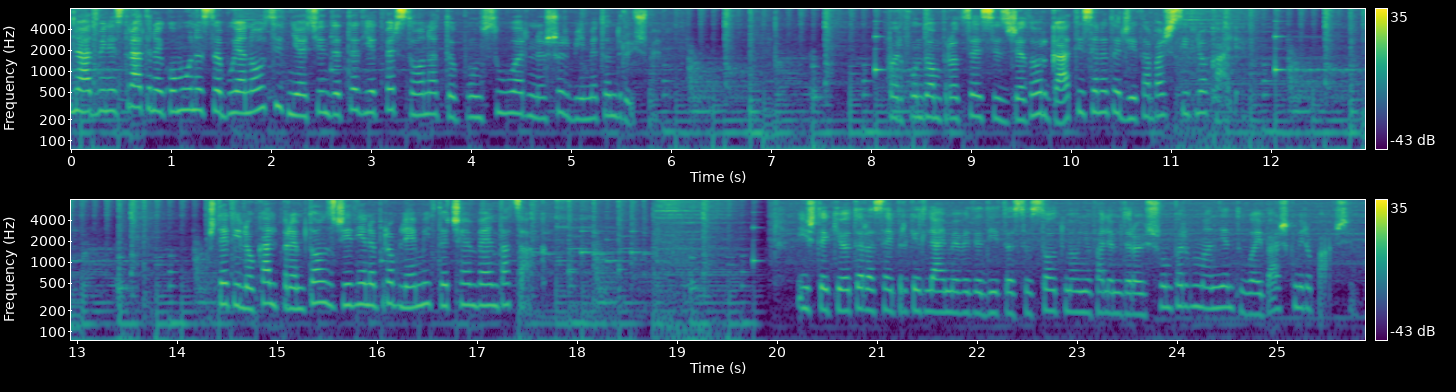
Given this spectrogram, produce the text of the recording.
Në administratën e komunës së Bujanocit 180 persona të punësuar në shërbime të ndryshme. Përfundon procesi zgjedhor gatise në të gjitha bashkësitë lokale. Shteti lokal premton zgjidhjen e problemit të qenve endacak. Ishte kjo tëra sa i përket lajmeve të ditës së sot me, unë falemnderoj shumë për vëmendjen tuaj bashkë mirupafshim.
